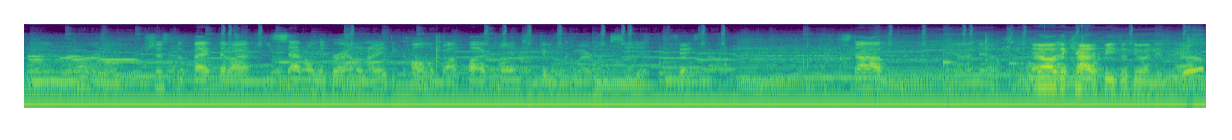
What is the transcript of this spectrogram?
More in 'em. It's just the fact that I he sat on the ground and I had to call him about five times to get him to come over and see it. Say stop. Stop. Yeah, I know. And all the Caterpies are doing it now.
